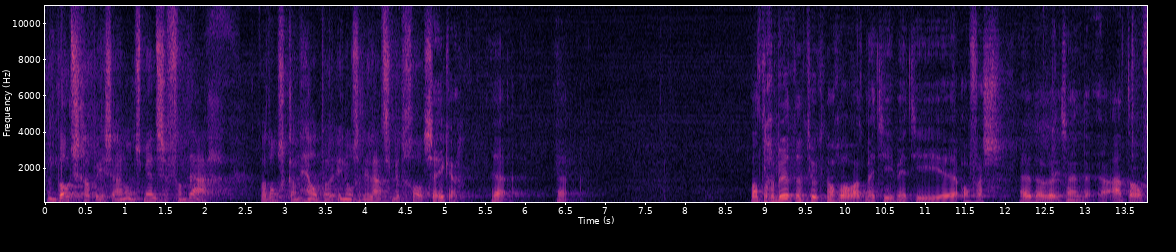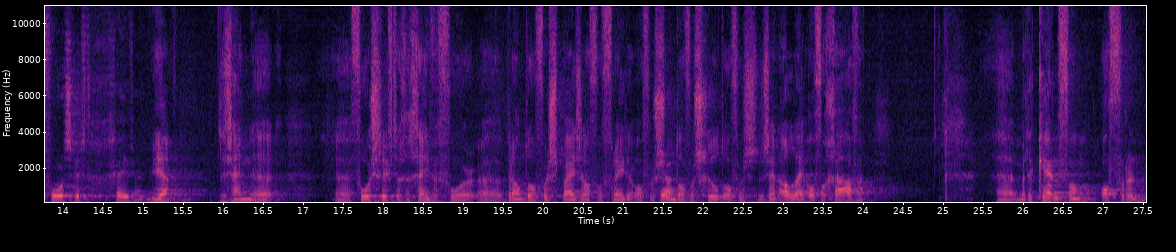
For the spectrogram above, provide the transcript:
een boodschap is aan ons mensen vandaag. Wat ons kan helpen in onze relatie met God. Zeker, ja. ja. Want er gebeurt natuurlijk nog wel wat met die, met die eh, offers. Er zijn een aantal voorschriften gegeven. Ja, er zijn eh, eh, voorschriften gegeven voor eh, brandoffers, spijsoffers, vredeoffers, Ja. zondoffers, schuldoffers. Er zijn allerlei offergaven. Maar de kern van offeren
